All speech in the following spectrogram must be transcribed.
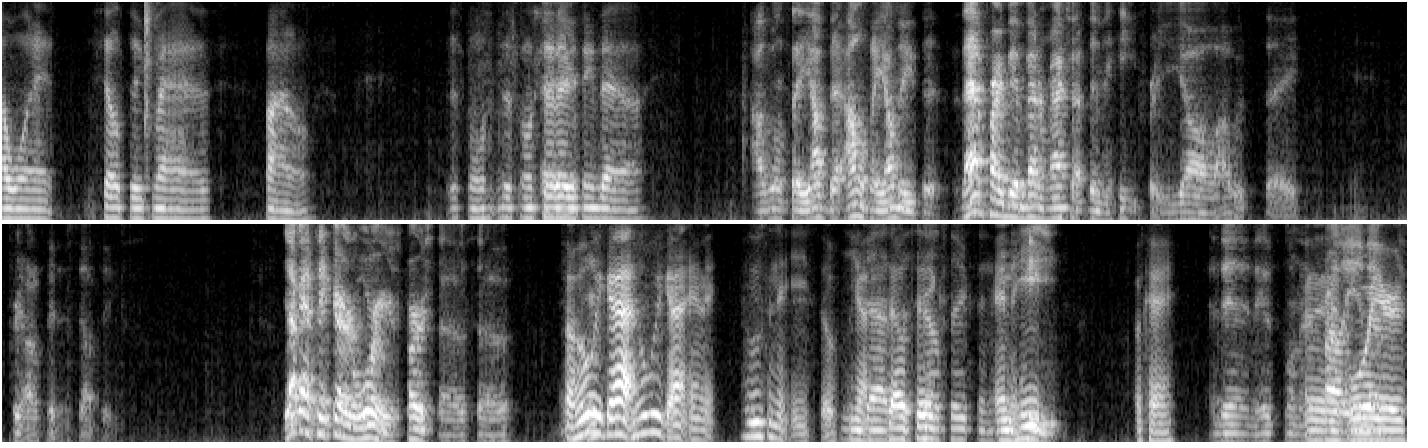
I want Celtics Mavs finals. This gonna this gonna shut Hey. everything down. I was gonna say y'all. I don't think y'all need to. That'd probably be a better matchup than the Heat for y'all. I would say for y'all to play the Celtics. Y'all gotta take care of the Warriors first, though. So so who we got? Who we got in it? Who's in the East? So we You got, got, the Celtics. Celtics and, and Heat. Heat. Okay, and then it's gonna and probably it's end up- Warriors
